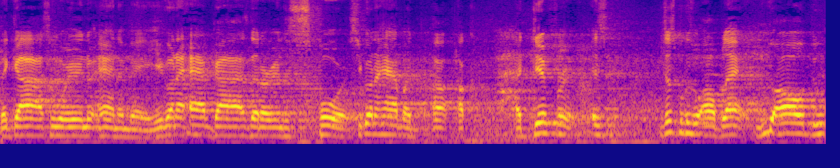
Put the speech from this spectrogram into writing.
the guys who are into anime. You're gonna have guys that are into sports. You're gonna have a a, a, a different. It's just because we're all black. We all do.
